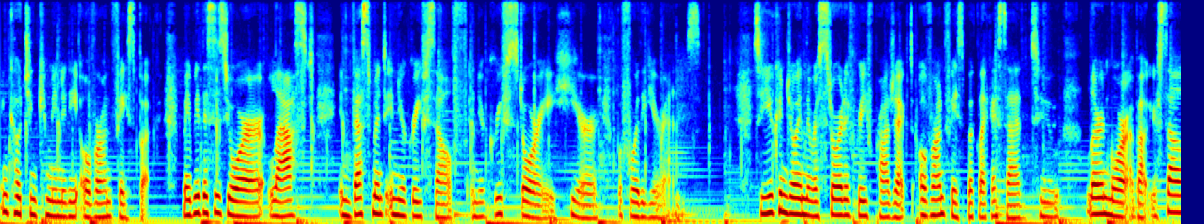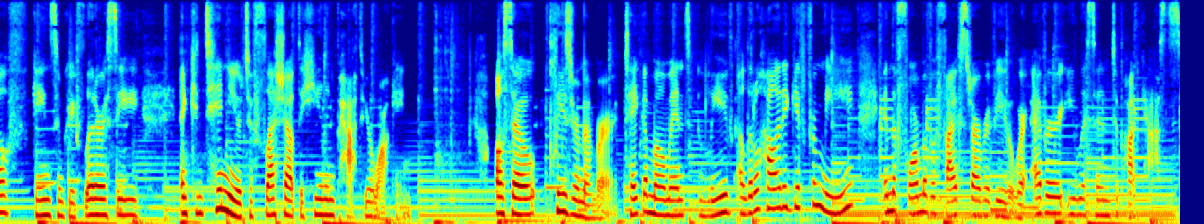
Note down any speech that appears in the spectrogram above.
and coaching community over on Facebook. Maybe this is your last investment in your grief self and your grief story here before the year ends. So you can join the Restorative Grief Project over on Facebook, like I said, to learn more about yourself, gain some grief literacy, and continue to flesh out the healing path you're walking. Also, please remember take a moment and leave a little holiday gift from me in the form of a five star review wherever you listen to podcasts.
